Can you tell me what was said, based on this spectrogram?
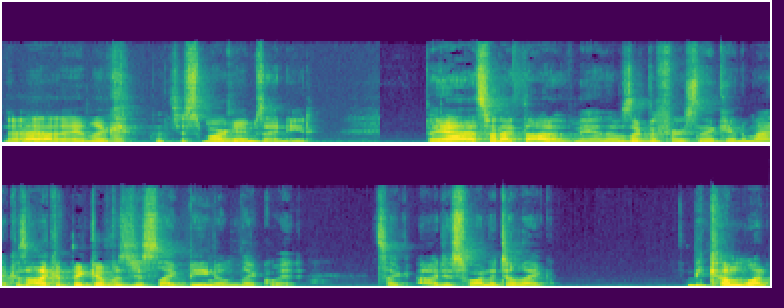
No, hey, look, just more games I need. But yeah, that's what I thought of, man. That was like the first thing that came to mind because all I could think of was just like being a liquid. It's like I just wanted to like become one,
